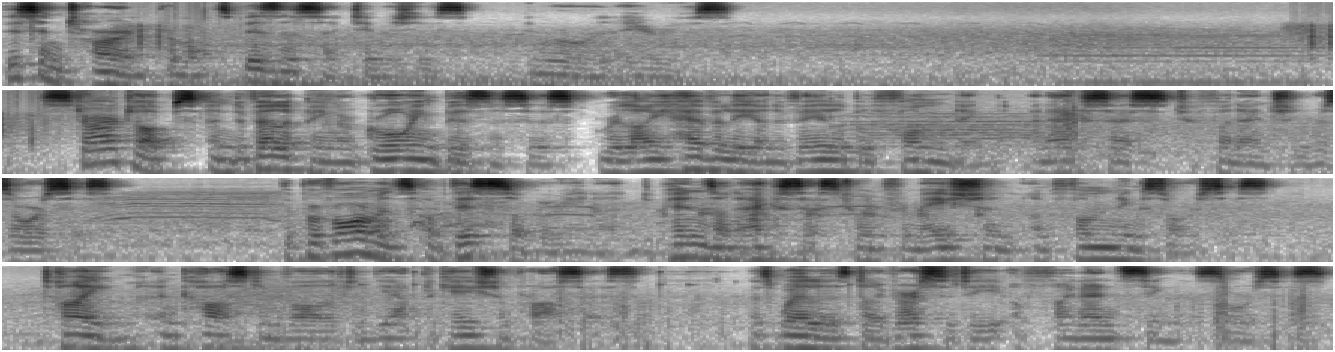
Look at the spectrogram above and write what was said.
This in turn promotes business activities in rural areas. Startups and developing or growing businesses rely heavily on available funding and access to financial resources. The performance of this sub-arena depends on access to information on funding sources, time and cost involved in the application process, as well as diversity of financing sources.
